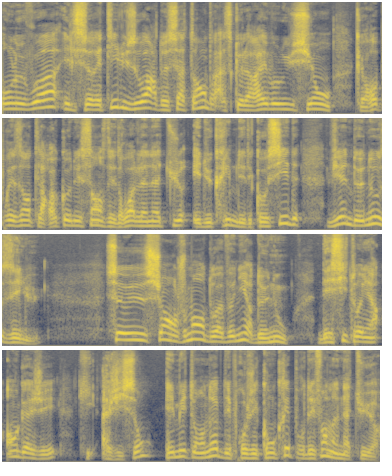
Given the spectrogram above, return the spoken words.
On le voit, il serait illusoire de s'attendre à ce que la révolution que représente la reconnaissance des droits de la nature et du crime d'écocide vienne de nos élus. Ce changement doit venir de nous, des citoyens engagés qui agissons et mettons en œuvre des projets concrets pour défendre la nature.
